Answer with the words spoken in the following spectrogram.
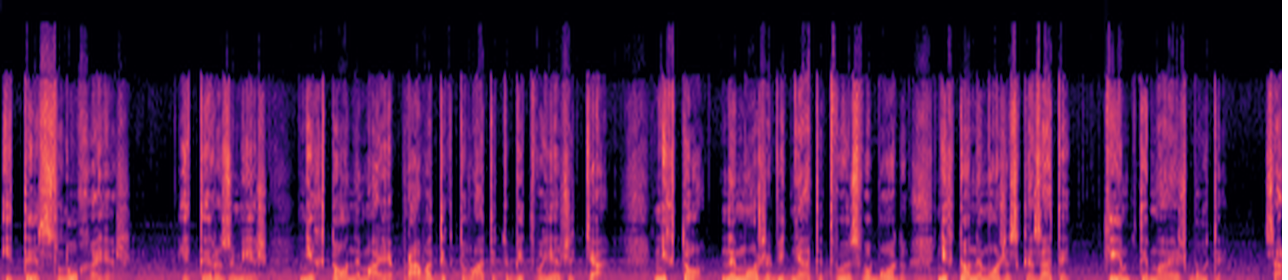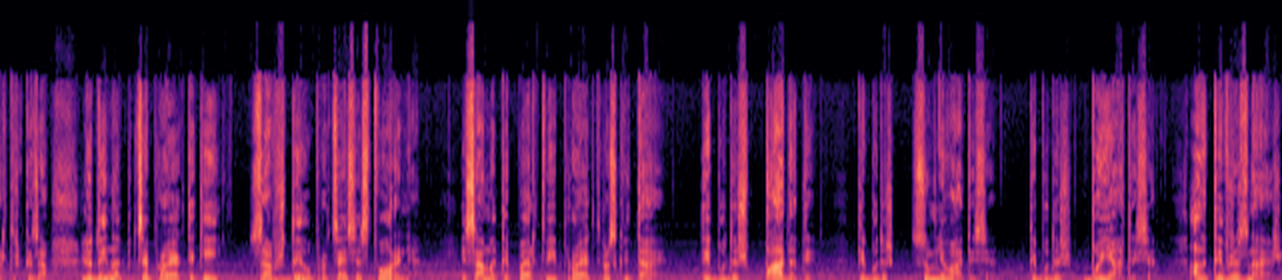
і ти слухаєш, і ти розумієш, ніхто не має права диктувати тобі твоє життя, ніхто не може відняти твою свободу, ніхто не може сказати, ким ти маєш бути. Сартер казав, людина це проект, який завжди у процесі створення. І саме тепер твій проект розквітає. Ти будеш падати, ти будеш сумніватися, ти будеш боятися. Але ти вже знаєш,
